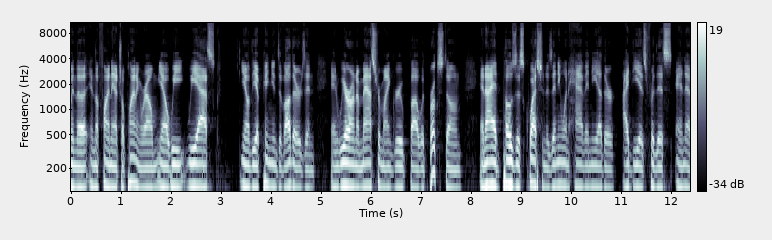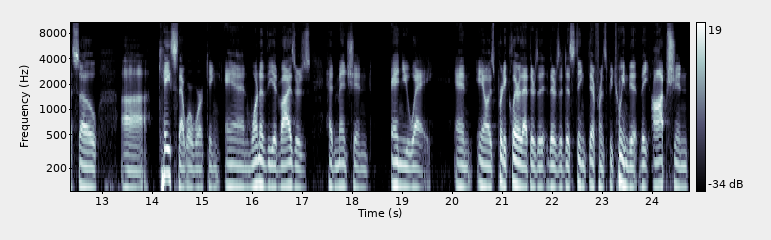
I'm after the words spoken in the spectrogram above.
in the in the financial planning realm, you know, we we ask you know the opinions of others and and we are on a mastermind group uh, with brookstone and i had posed this question does anyone have any other ideas for this nso uh, case that we're working, and one of the advisors had mentioned NUA. And you know, it's pretty clear that there's a there's a distinct difference between the the option,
